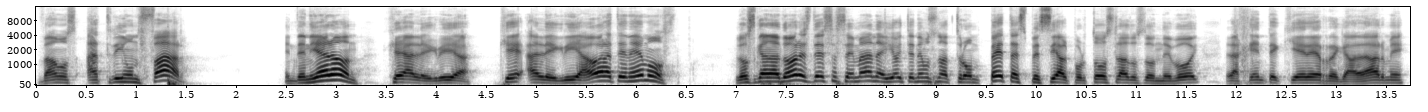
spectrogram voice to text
vamos a triunfar. ¿Entendieron? ¡Qué alegría! ¡Qué alegría! Ahora tenemos los ganadores de esa semana y hoy tenemos una trompeta especial por todos lados donde voy. La gente quiere regalarme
